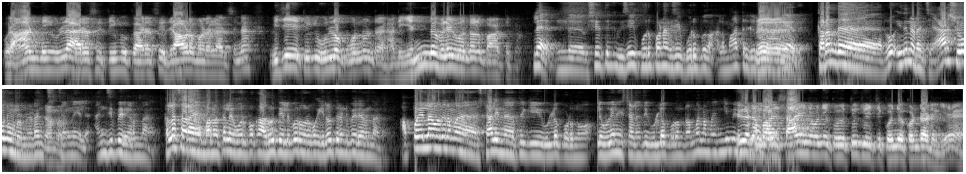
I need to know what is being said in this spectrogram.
ஒரு ஆண்மை உள்ள அரசு திமுக அரசு திராவிட மாடல் அரசுன்னா விஜயை தூக்கி உள்ள போடணுன்றாங்க. அது என்ன விளைவு வந்தாலும் பார்த்துக்கலாம். இல்ல இந்த விஷயத்துக்கு விஜய் பொறுப்பான விஜய் பொறுப்பு தான். அதுல மாற்று கிடையாது. கடந்த ரோ- இது நடந்துச்சு. ஏர் ஷோன்னு ஒண்ணு நடந்துச்சு. சென்னையில. அஞ்சு பேர் இறந்தாங்க. கள்ளசாராய மரணத்துல ஒரு பக்கம் அறுபத்தி ஏழு பேர் ஒரு பக்கம் இருபத்தி ரெண்டு பேர் இறந்தாங்க. அப்ப எல்லாம் வந்து நம்ம ஸ்டாலினை தூக்கி உள்ள போடணும். இல்ல உதயநிதி ஸ்டாலினை தூக்கி உள்ள போடணுன்ற மாதிரி நம்ம எங்கேயுமே இல்ல நம்ம. அது ஸ்டாலின் கு- தூக்கி வச்சு கொஞ்சம் கொண்டாடலையே.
